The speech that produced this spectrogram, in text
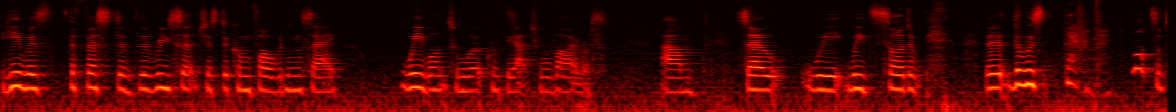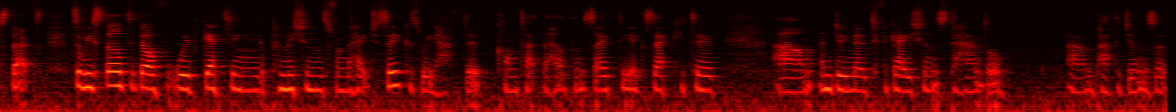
he was the first of the researchers to come forward and say, we want to work with the actual virus. Um, so we we sort of there, there was very, very lots of steps. So we started off with getting permissions from the HSE because we have to contact the health and safety executive um, and do notifications to handle um, pathogens of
